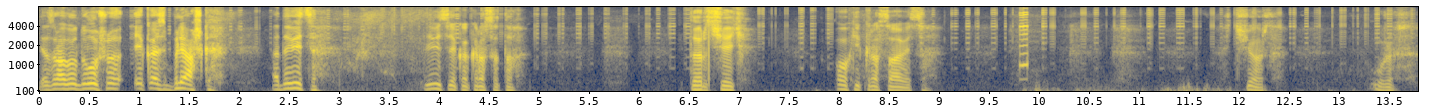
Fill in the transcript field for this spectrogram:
Я зразу думав, що якась бляшка. А дивіться, дивіться яка красота. Торчить. Ох і красавиця. Чорт. Ужас.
